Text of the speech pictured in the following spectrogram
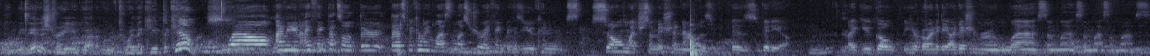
In the industry, you've got to move to where they keep the cameras. Well, I mean, I think that's all. There, that's becoming less and less true. I think because you can so much submission now is is video. Yeah. Like you go, you're going to the audition room less and less and less and less,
